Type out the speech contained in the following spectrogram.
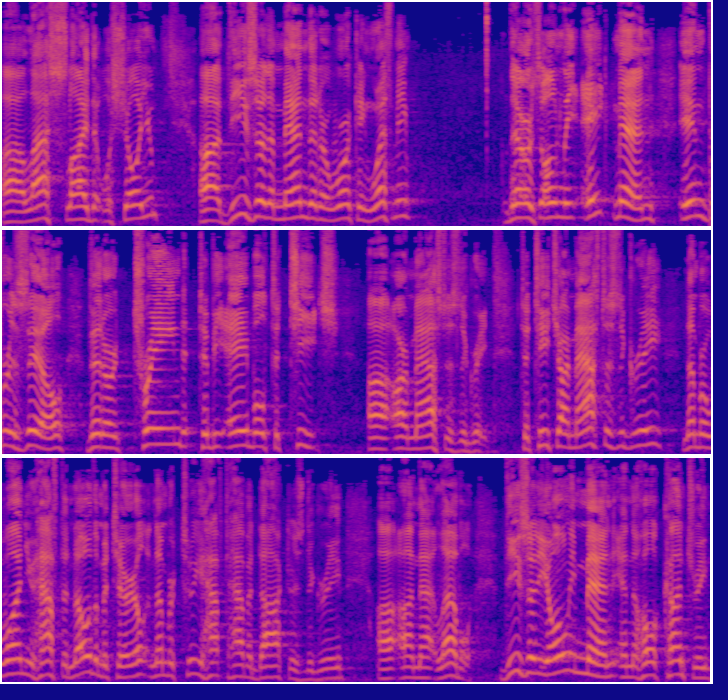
Uh, last slide that will show you. Uh, these are the men that are working with me. There's only eight men in Brazil that are trained to be able to teach uh, our master's degree. To teach our master's degree, number one, you have to know the material. Number two, you have to have a doctor's degree uh, on that level. These are the only men in the whole country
